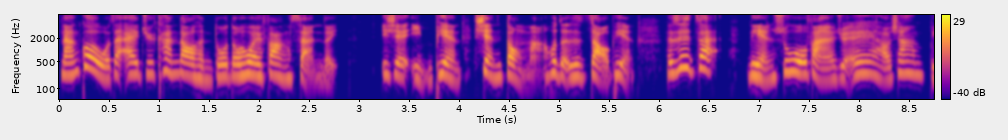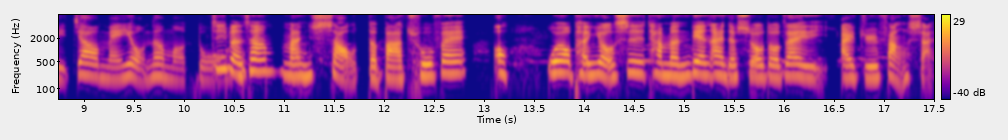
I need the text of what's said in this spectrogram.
难怪我在 IG 看到很多都会放闪的一些影片、现动嘛，或者是照片。可是，在脸书我反而觉得，哎，好像比较没有那么多，基本上蛮少的吧，除非。哦，我有朋友是他们恋爱的时候都在 IG 放闪，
